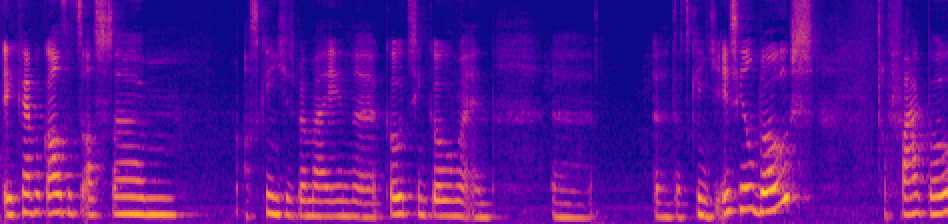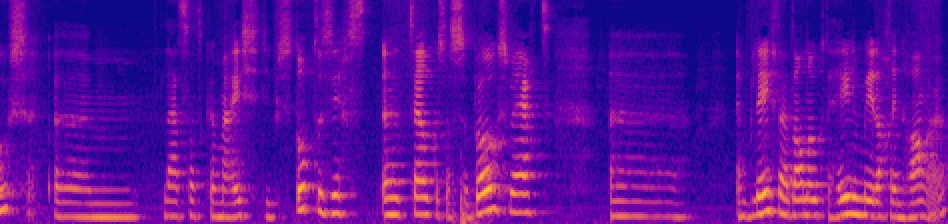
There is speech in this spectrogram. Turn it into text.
ik heb ook altijd als, ehm, als kindjes bij mij in uh, coaching komen en uh, dat kindje is heel boos, of vaak boos. Um, laatst had ik een meisje die verstopte zich telkens als ze boos werd en bleef daar dan ook de hele middag in hangen.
